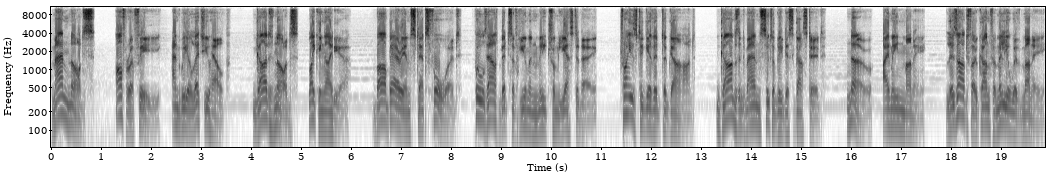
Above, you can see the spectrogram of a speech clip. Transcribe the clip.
Man nods. Offer a fee, and we'll let you help. Guard nods, liking idea. Barbarian steps forward, Pulls out bits of human meat from yesterday. Tries to give it to guard. Guards and man suitably disgusted. No, I mean money. Lizard folk unfamiliar with money,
